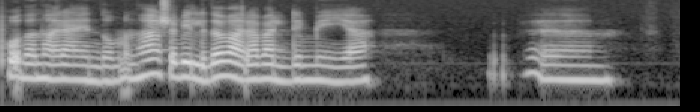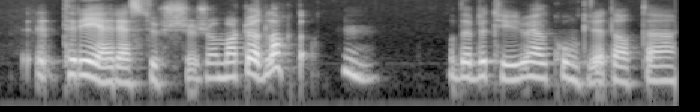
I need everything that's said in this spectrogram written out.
på denne eiendommen her, så ville det være veldig mye eh, treressurser som ble ødelagt. Da. Mm. Og det betyr jo helt konkret at eh,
